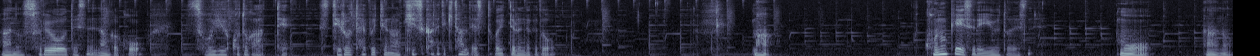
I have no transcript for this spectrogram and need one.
あの、それをですね、なんかこう、そういうことがあって、ステレオタイプっていうのは気づかれてきたんですとか言ってるんだけど、まあ、このケースで言うとですね、もう、あの、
